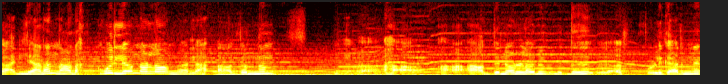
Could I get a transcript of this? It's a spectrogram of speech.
കല്യാണം നടക്കൂല്ലോ എന്നുള്ളതൊന്നുമല്ല. അതൊന്നും ആ- ആ- അതിനുള്ളൊരു ഇത് പുള്ളിക്കാരന്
